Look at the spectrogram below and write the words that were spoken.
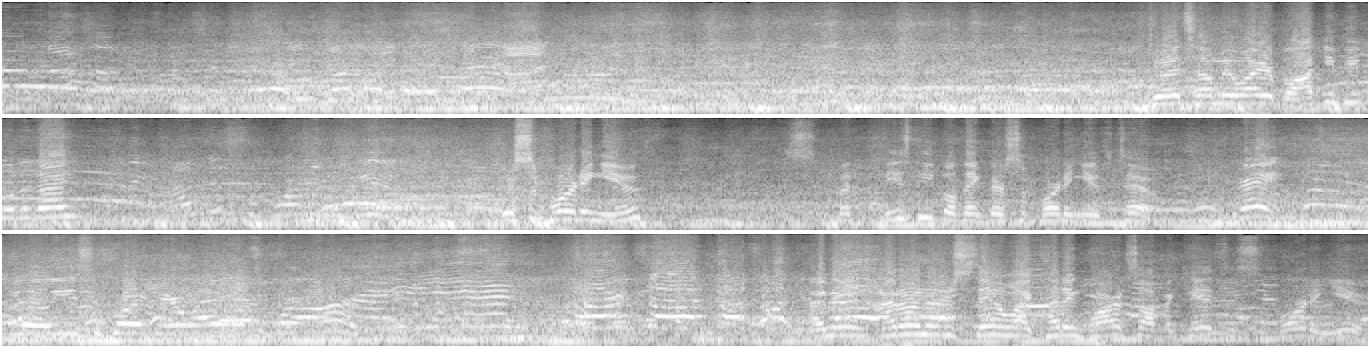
Do you want to tell me why you're blocking people today? I'm just supporting you. You're supporting youth? But these people think they're supporting youth too. Great. You know, you support your way, I support ours. I mean, I don't understand why cutting parts off of kids is supporting youth.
